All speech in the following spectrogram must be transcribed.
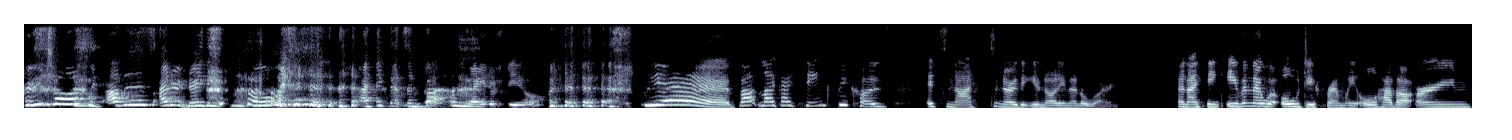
Who talk with others? I don't know these people. I think that's a bad way to feel. yeah, but like I think because it's nice to know that you're not in it alone. And I think even though we're all different, we all have our own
